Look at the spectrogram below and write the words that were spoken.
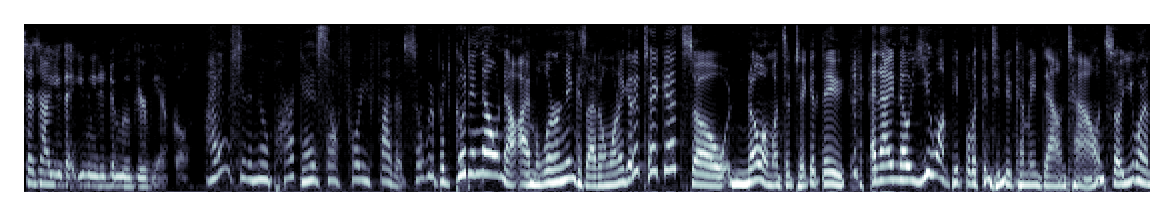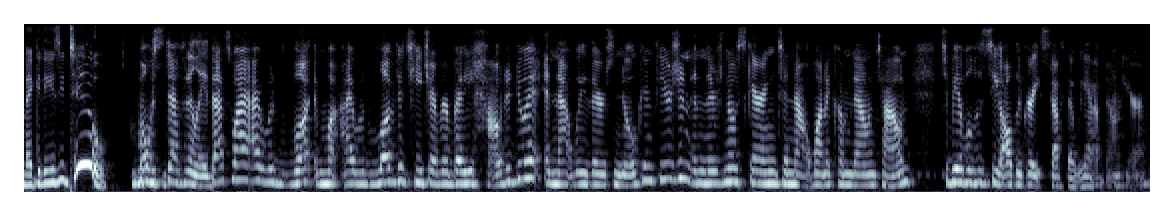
to tell you that you needed to move your vehicle. I didn't see the no parking. I saw 45. That's so weird, but good to know now. I'm learning because I don't want to get a ticket. So no one wants a ticket. They and I know you want people to continue coming downtown. So you want to make it easy too. Most definitely. That's why I would lo- I would love to teach everybody how to do it and that way there's no confusion and there's no scaring to not want to come downtown to be able to see all the great stuff that we have down here.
